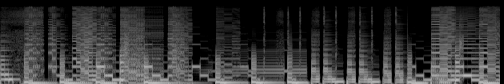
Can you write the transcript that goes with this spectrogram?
Thank you.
